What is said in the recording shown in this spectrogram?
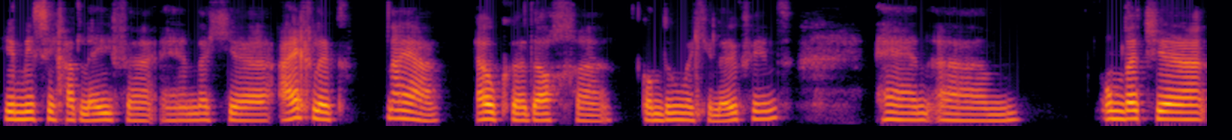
je missie gaat leven. En dat je eigenlijk, nou ja, elke dag uh, kan doen wat je leuk vindt. En um, omdat je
